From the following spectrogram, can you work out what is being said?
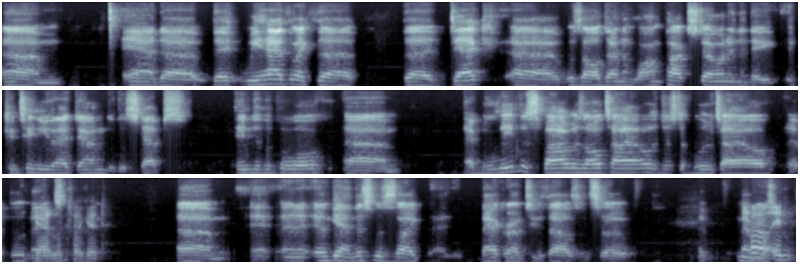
Um and uh they we had like the the deck uh, was all done in Lompoc stone, and then they continue that down into the steps into the pool. Um, I believe the spa was all tile, just a blue tile, a blue mix. Yeah, it looks like it. Um, and, and, again, this was like back around 2000, so well, and,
